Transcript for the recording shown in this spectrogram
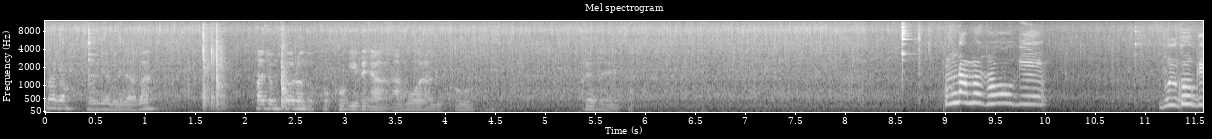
뭐죠? 양념에다가 파 좀 썰어 놓고 고기 그냥 아무거나 넣고 그래도 되겠다. 콩나물 소고기 불고기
